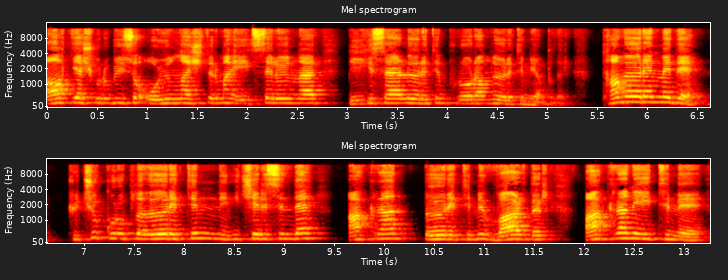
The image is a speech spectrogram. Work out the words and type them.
Alt yaş grubu ise oyunlaştırma, eğitsel oyunlar, bilgisayarlı öğretim, programlı öğretim yapılır. Tam öğrenmede küçük gruplu öğretimin içerisinde akran öğretimi vardır. Akran eğitimi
